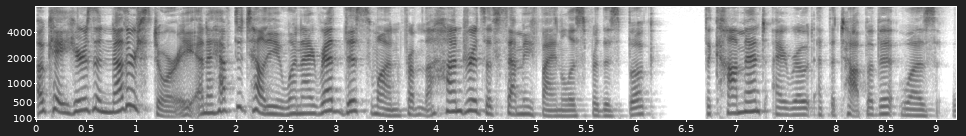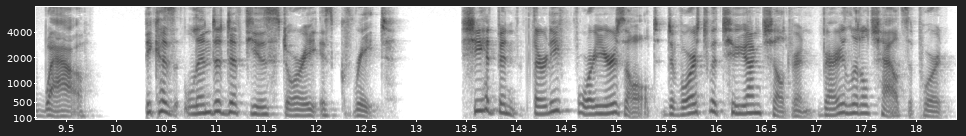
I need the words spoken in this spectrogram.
Okay, here's another story. And I have to tell you, when I read this one from the hundreds of semifinalists for this book, the comment I wrote at the top of it was, wow, because Linda DeFew's story is great. She had been 34 years old, divorced with two young children, very little child support,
